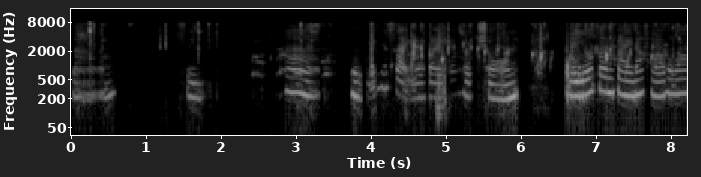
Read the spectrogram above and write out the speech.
สามสี่ ห้าหกเล็กจะใส่ลงไปแค่หกช้อนอย่าเยอะเกินไปนะคะ เพราะว่า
